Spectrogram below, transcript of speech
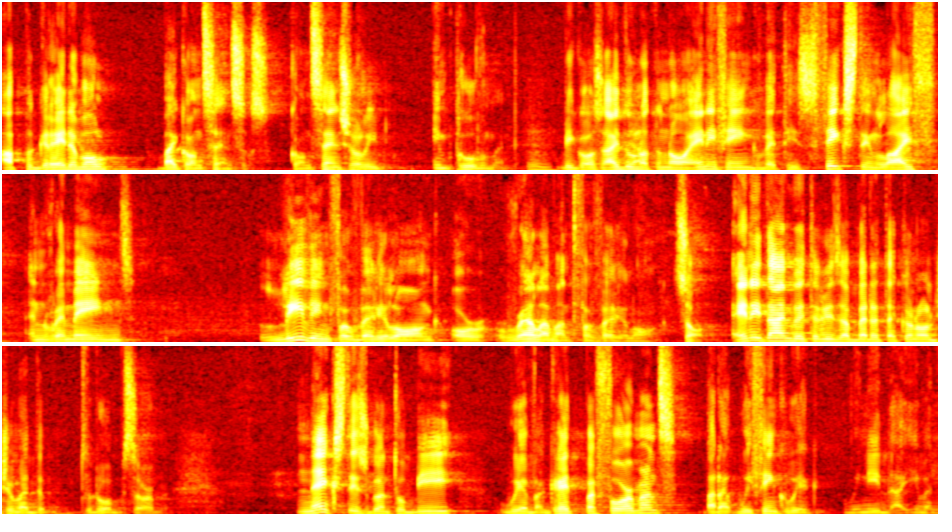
upgradable by consensus, consensually improvement. Mm. Because I do yeah. not know anything that is fixed in life and remains living for very long or relevant for very long. So anytime that there is a better technology, to do absorb. Next is going to be, we have a great performance, but we think we, we need even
